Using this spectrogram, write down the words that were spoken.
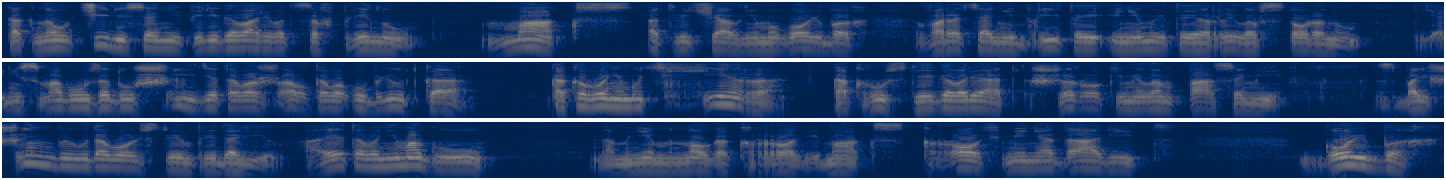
как научились они переговариваться в плену. «Макс!» — отвечал ему Гольбах, воротя небритое и немытое рыло в сторону. «Я не смогу задушить этого жалкого ублюдка, какого-нибудь хера, как русские говорят, широкими лампасами. С большим бы удовольствием придавил, а этого не могу». На мне много крови, Макс, кровь меня давит. Гольбах,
